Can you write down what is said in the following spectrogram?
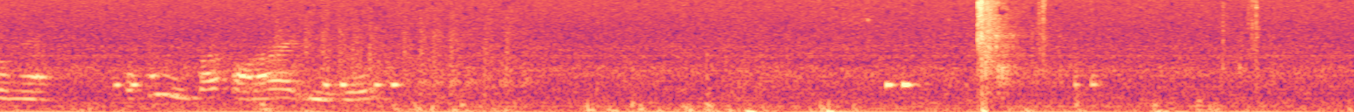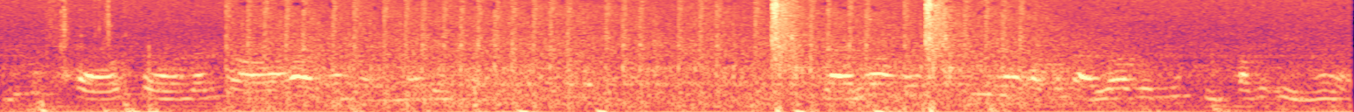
มันเนี่ยเขาพูดมาต่อหน้าเอกเลยขอตอนนั้นมาว่าทำไมมาเลยหลายรอบแล้วที่เราทำหลายรอบแล้วนึกถึงเขาเองเนี่ย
